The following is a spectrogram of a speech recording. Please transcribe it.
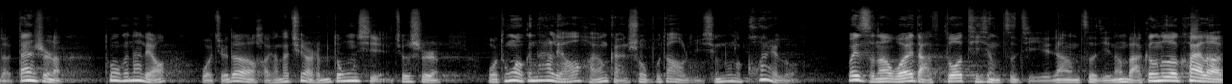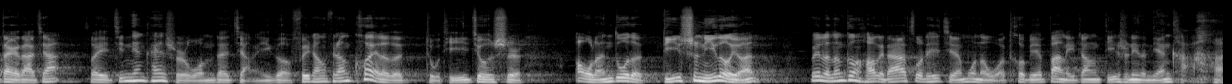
的。但是呢，通过跟他聊，我觉得好像他缺点什么东西，就是我通过跟他聊，好像感受不到旅行中的快乐。为此呢，我也打算多提醒自己，让自己能把更多的快乐带给大家。所以今天开始，我们再讲一个非常非常快乐的主题，就是奥兰多的迪士尼乐园。为了能更好给大家做这些节目呢，我特别办了一张迪士尼的年卡，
